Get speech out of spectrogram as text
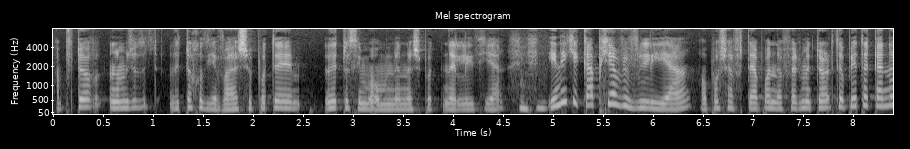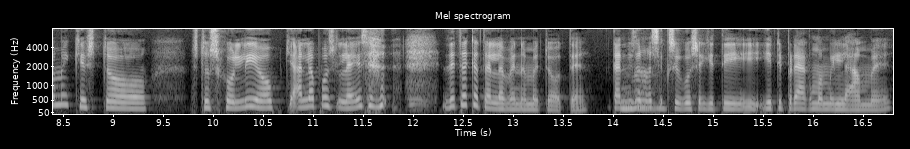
Αυτό νομίζω δεν, δεν το έχω διαβάσει, οπότε δεν το θυμόμουν να σου πω την αλήθεια. Είναι και κάποια βιβλία, όπως αυτά που αναφέρουμε τώρα, τα οποία τα κάναμε και στο, στο σχολείο, και- αλλά όπως λες, δεν τα καταλαβαίναμε τότε. Κανείς δεν μας εξηγούσε γιατί, για τι πράγμα μιλάμε.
